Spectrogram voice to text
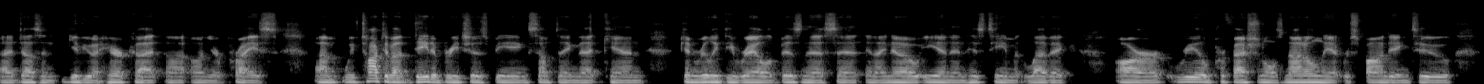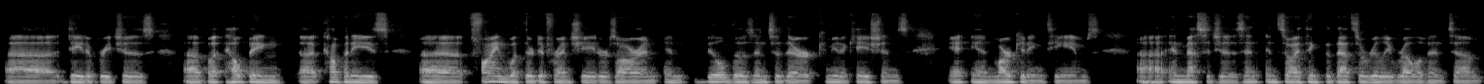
uh, doesn't give you a haircut uh, on your price. Um, we've talked about data breaches being something that can can really derail a business, and, and I know Ian and his team at Levick are real professionals, not only at responding to uh, data breaches, uh, but helping uh, companies uh, find what their differentiators are and, and build those into their communications and, and marketing teams uh, and messages. And, and so I think that that's a really relevant um,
